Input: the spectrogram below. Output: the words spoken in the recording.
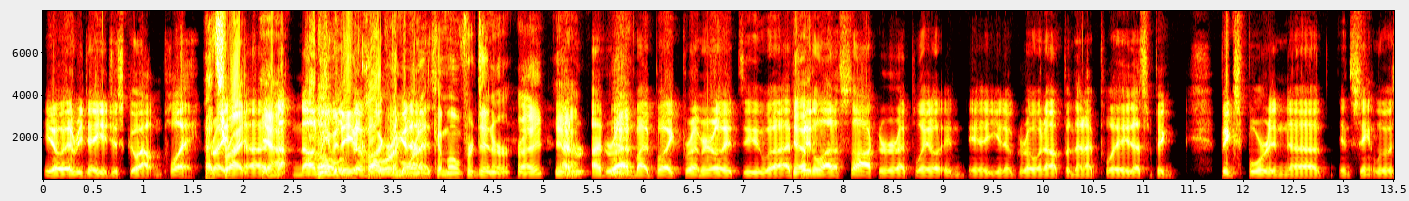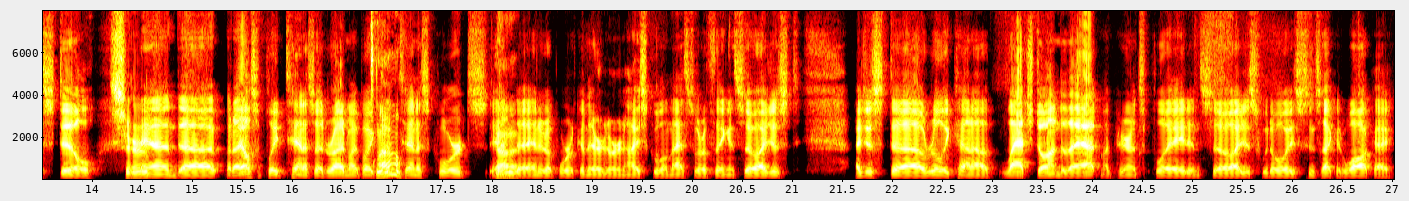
you know every day you just go out and play. That's right. Uh, yeah. Not, not Leave all at eight o'clock in the morning come home for dinner, right? Yeah. I'd, I'd ride yeah. my bike primarily to. Uh, I Yeah. played a lot of soccer. I played in, uh, you know, growing up, and then I played. That's a big, big sport in uh, in St. Louis still. Sure. And uh, but I also played tennis. I'd ride my bike to Oh. the tennis courts, and uh, ended up working there during high school and that sort of thing. And so I just, I just uh, really kind of latched onto that. My parents played, and so I just would always, since I could walk, I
